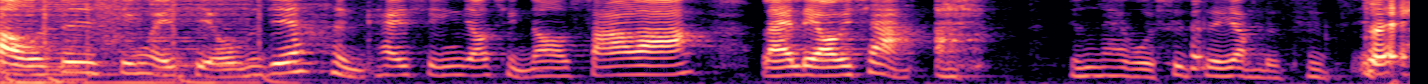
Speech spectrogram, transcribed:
好，我是欣伟姐。我们今天很开心邀请到莎拉来聊一下啊，原来我是这样的自己。对，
